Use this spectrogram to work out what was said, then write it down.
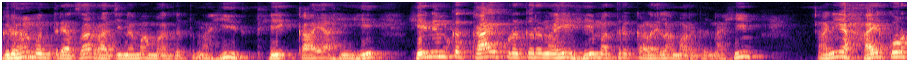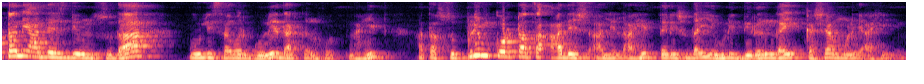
गृहमंत्र्याचा राजीनामा मागत नाहीत. हे काय आहे हे? हे नेमकं काय प्रकरण आहे हे मात्र कळायला मार्ग नाही. आणि हायकोर्टाने आदेश देऊन सुद्धा पोलिसावर गुन्हे दाखल होत नाहीत. आता सुप्रीम कोर्टाचा आदेश आलेला आहे तरीसुद्धा एवढी दिरंगाई कशामुळे आहे?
